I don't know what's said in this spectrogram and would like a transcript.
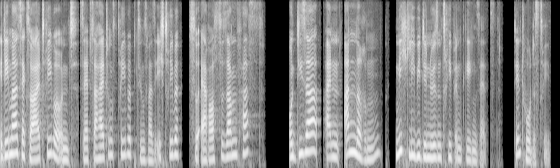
Indem er Sexualtriebe und Selbsterhaltungstriebe bzw. Ich-Triebe zu Eros zusammenfasst und dieser einen anderen, nicht libidinösen Trieb entgegensetzt, den Todestrieb.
